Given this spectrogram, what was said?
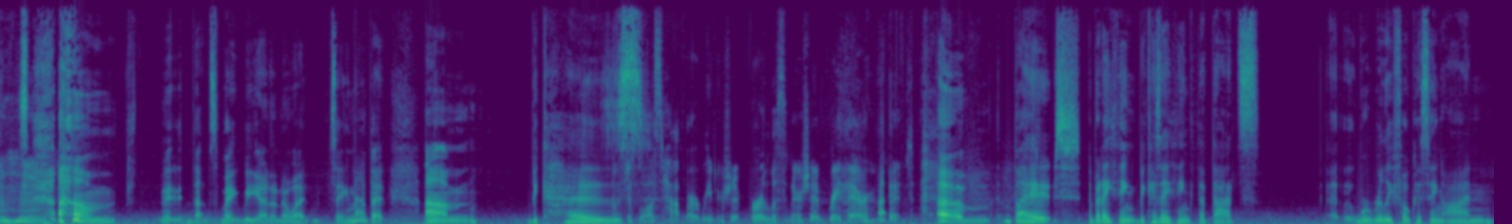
um maybe that's might be I don't know what saying that, but um because We've just lost half our readership or listenership right there. But um, but but I think because I think that that's uh, we're really focusing on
